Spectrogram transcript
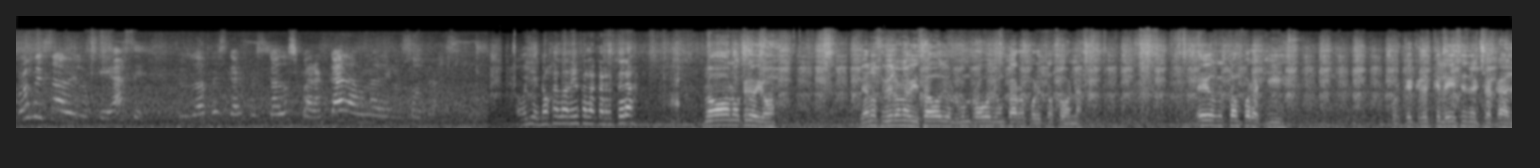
profe sabe lo que hace. Nos va a pescar pescados para cada una de nosotras. Oye, ¿no jalaré para la carretera? No, no creo yo. Ya nos hubieran avisado de algún robo de un carro por esta zona. Ellos están por aquí. ¿Por qué crees que le dicen el chacal?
